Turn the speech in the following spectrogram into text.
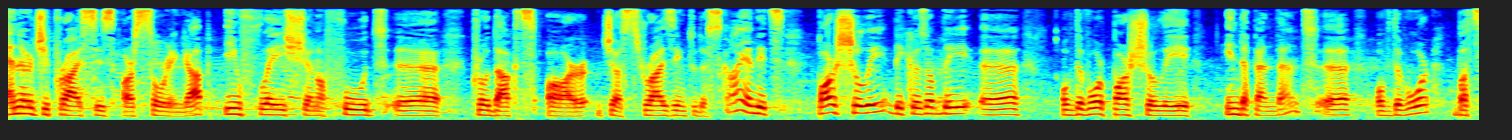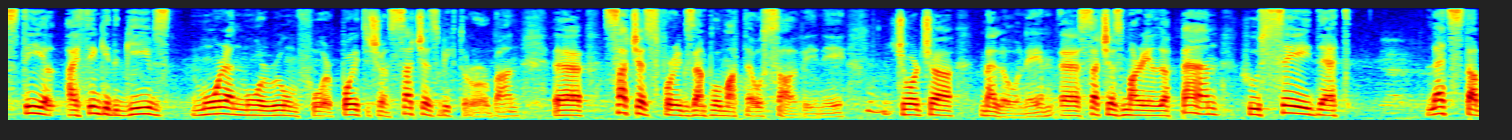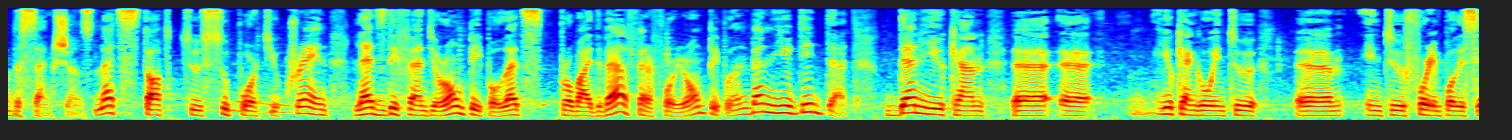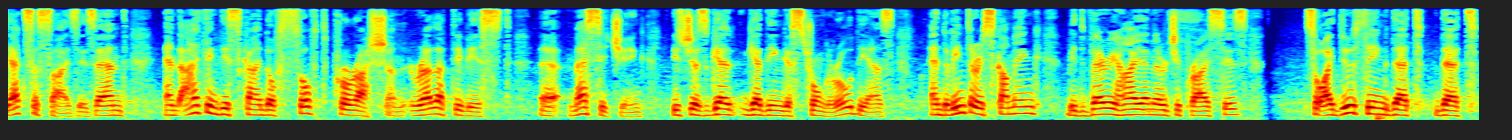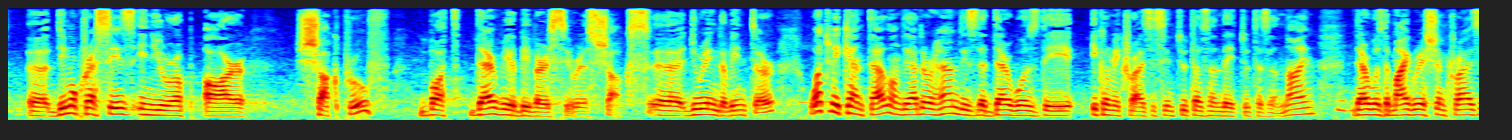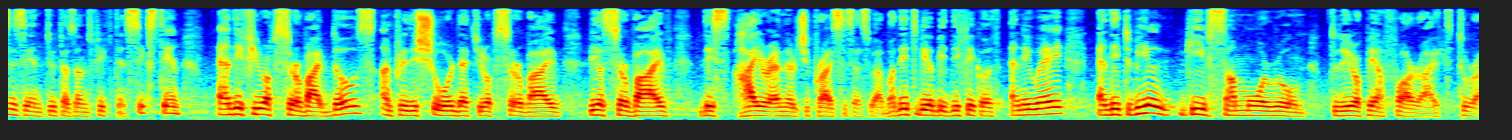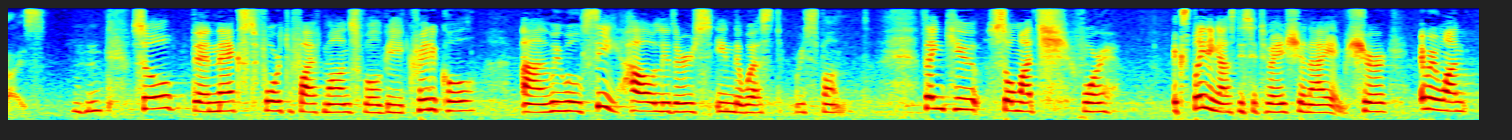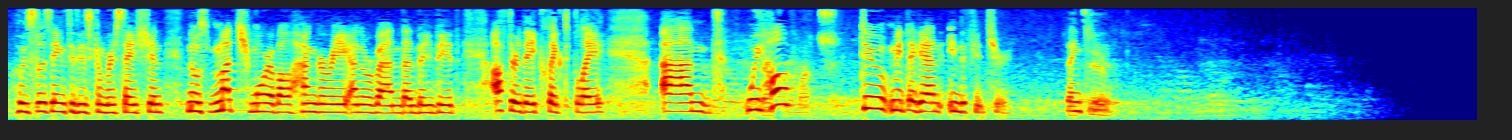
energy prices are soaring up, inflation of food uh, products are just rising to the sky, and it's partially because of the uh, of the war, partially independent uh, of the war, but still, I think it gives more and more room for politicians such as Viktor Orban, uh, such as, for example, Matteo Salvini, mm-hmm. Giorgia Meloni, uh, such as Marine Le Pen, who say that let's stop the sanctions, let's stop to support Ukraine, let's defend your own people, let's provide welfare for your own people. And when you did that, then you can, uh, uh, you can go into, um, into foreign policy exercises. And, and I think this kind of soft pro Russian, relativist uh, messaging is just get, getting a stronger audience. And the winter is coming with very high energy prices. So I do think that that uh, democracies in Europe are shock-proof, but there will be very serious shocks uh, during the winter. What we can tell, on the other hand, is that there was the economic crisis in 2008 2009, mm-hmm. there was the migration crisis in 2015 16, and if Europe survived those, I'm pretty sure that Europe survive, will survive these higher energy prices as well. But it will be difficult anyway, and it will give some more room to the European far right to rise. Mm-hmm. So the next four to five months will be critical, and we will see how leaders in the West respond. Thank you so much for explaining us the situation. I am sure everyone who's listening to this conversation knows much more about Hungary and Orban than they did after they clicked play. And we Thank hope to meet again in the future. Thank, Thank you. you.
